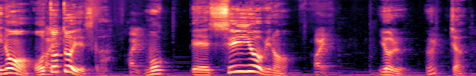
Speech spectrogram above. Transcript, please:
日一昨日ですか、はい。もえー水曜日のはい。夜。ん？じゃあ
